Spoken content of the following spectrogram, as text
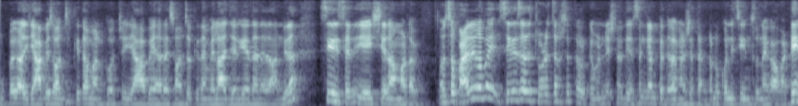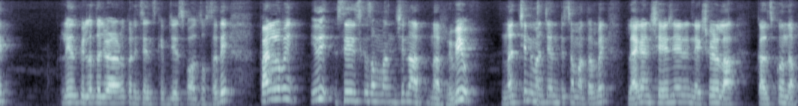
ముప్పై యాభై సంవత్సరాల క్రితం అనుకోవచ్చు. యాభై అరవై సంవత్సరాల క్రితం ఎలా జరిగేది అనే దాని మీద సిరీస్ అయితే చేసిరు అన్నమాట అవి. సో ఫైనల్గా పోయి సిరీస్ అయితే చూడొచ్చు అయితే రికమెండేషన్ అయితే చేస్తాం కానీ పెద్దగా కనిపిస్తే అంటాను కొన్ని సీన్స్ ఉన్నాయి కాబట్టి లేదు పిల్లలతో చూడాలని కొన్ని సీన్స్ స్కిప్ చేసుకోవాల్సి వస్తుంది. ఫైనల్గా బై ఇది సిరీస్కి సంబంధించిన నా రివ్యూ నచ్చింది మంచిగా అనిపిస్తే మాత్రం పోయి లైక్ అండ్ షేర్ చేయండి. నెక్స్ట్ వీడియోలో కలుసుకుందాం.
